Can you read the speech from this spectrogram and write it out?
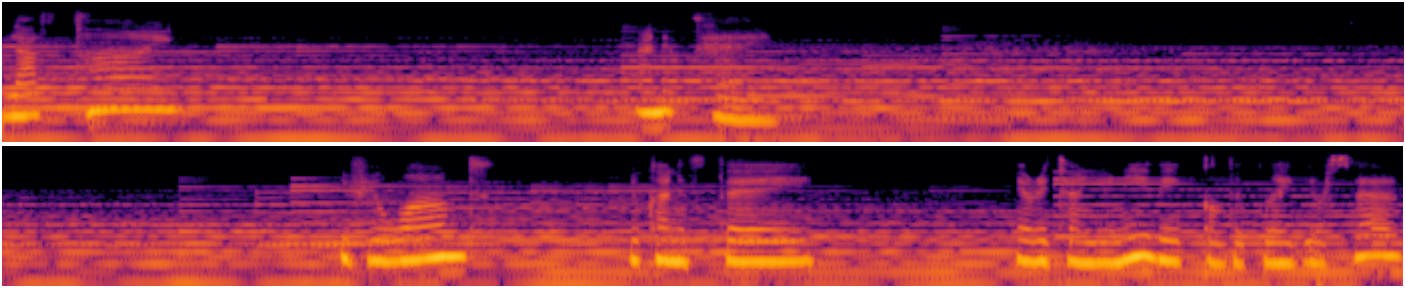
Last time and exhale. If you want, you can stay every time you need it, contemplate yourself,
